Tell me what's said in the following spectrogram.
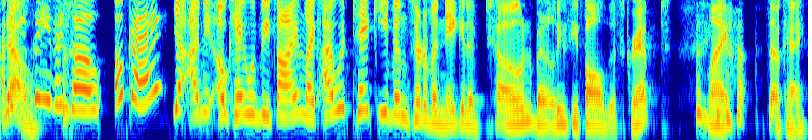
I mean, you could even go, okay. Yeah, I mean, okay would be fine. Like, I would take even sort of a negative tone, but at least you follow the script. Like, it's okay.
